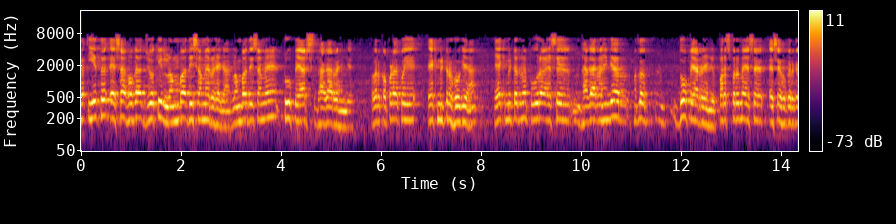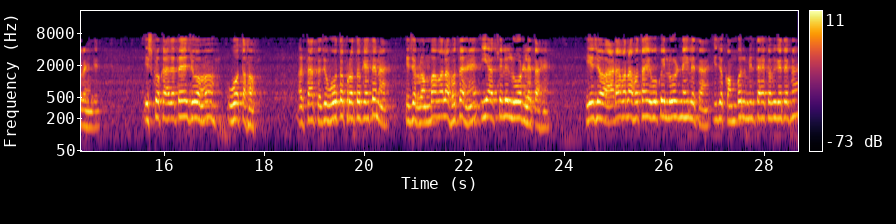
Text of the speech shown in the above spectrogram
तो ये तो ऐसा होगा जो कि लंबा दिशा में रहेगा। लंबा दिशा में टू पेयर्स धागा रहेंगे। अगर कपड़ा कोई एक मीटर हो गया एक मीटर में पूरा ऐसे धागा रहेंगे और मतलब दो पेयर रहेंगे परस्पर में ऐसे ऐसे होकर के रहेंगे। इसको कहा जाता है जो वो तह अर्थात जो वो तो प्रोतो कहते हैं ना ये जो लंबा वाला होता है ये एक्चुअली लोड लेता है। ये जो आड़ा वाला होता है वो कोई लोड नहीं लेता। है ये जो कंबल मिलता है कभी कहते हैं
